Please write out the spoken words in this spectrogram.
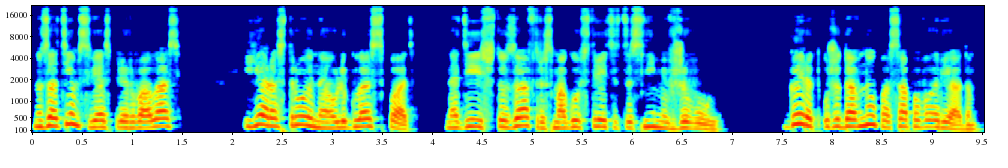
Но затем связь прервалась, и я, расстроенная, улеглась спать, надеясь, что завтра смогу встретиться с ними вживую. Гэррет уже давно посапывал рядом,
